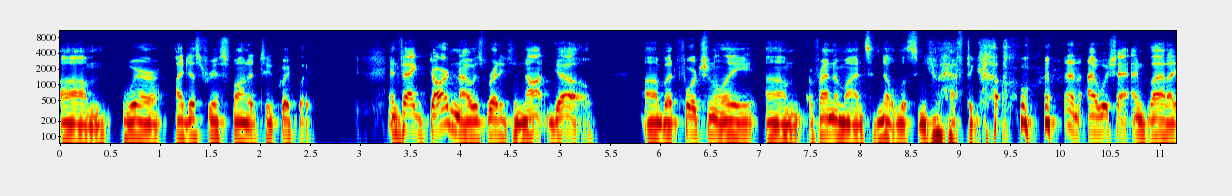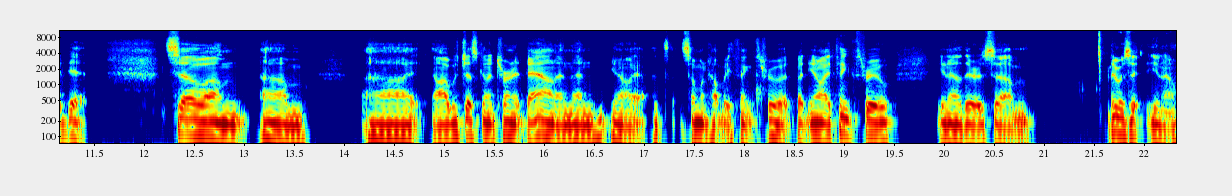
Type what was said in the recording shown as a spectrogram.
um, where I just responded too quickly. In fact, Darden, I was ready to not go. Uh, but fortunately, um, a friend of mine said, "No, listen, you have to go," and I wish I, am glad I did. So um, um, uh, I was just going to turn it down, and then you know someone helped me think through it. But you know, I think through, you know, there's um, there was a you know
